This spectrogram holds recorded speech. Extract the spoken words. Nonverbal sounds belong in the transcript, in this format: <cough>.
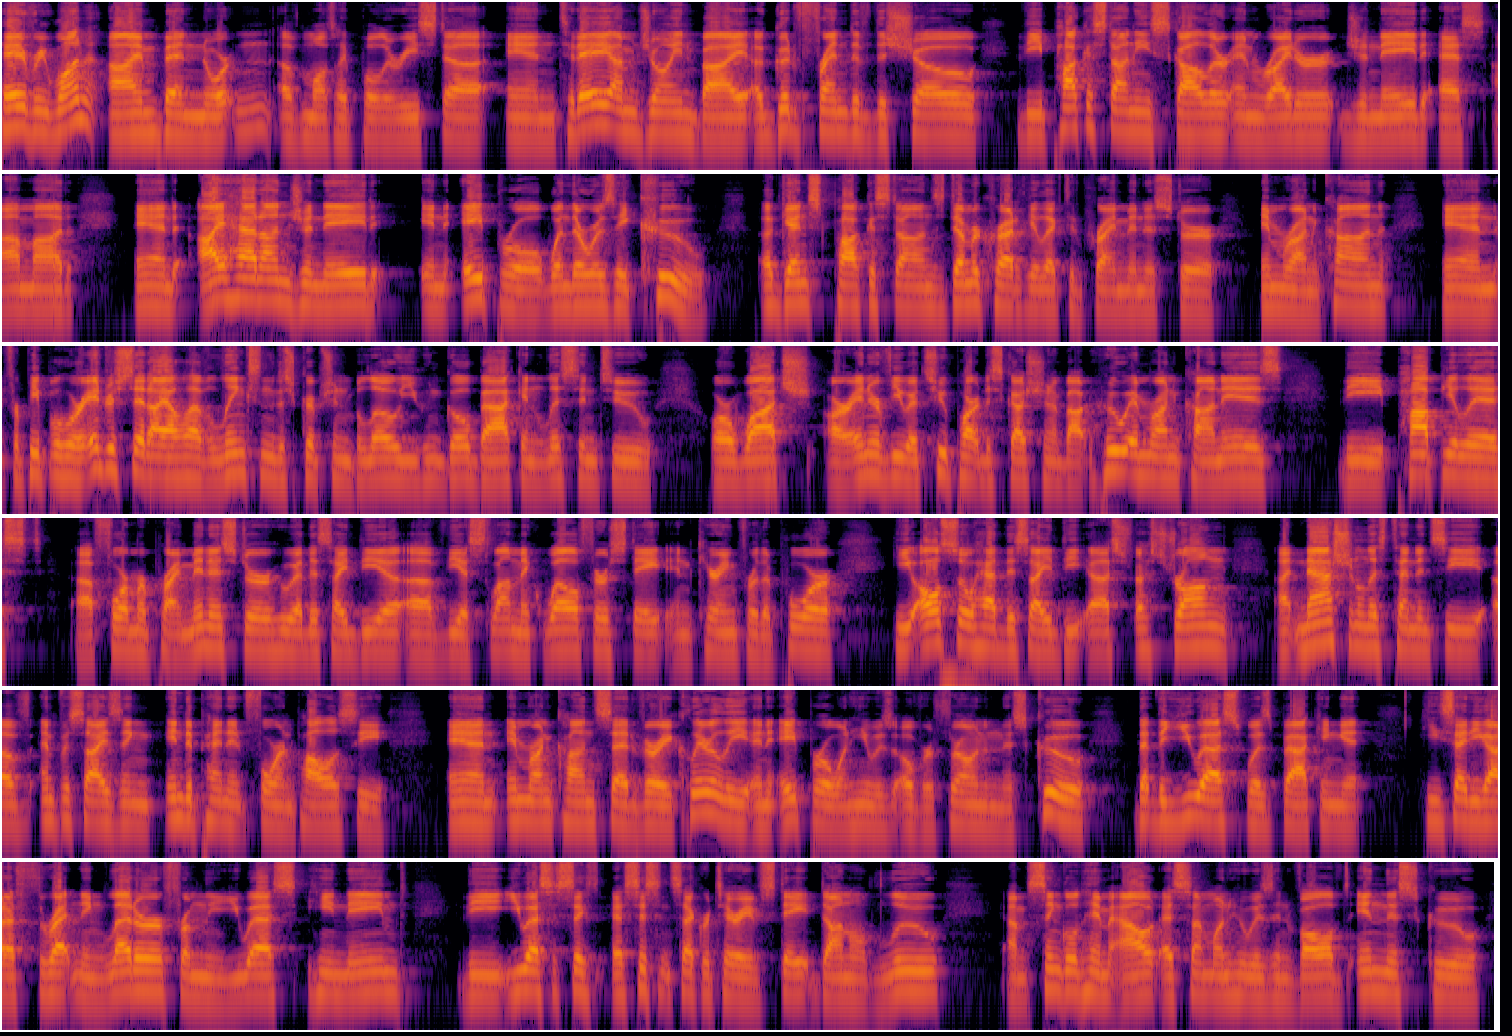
Hey everyone, I'm Ben Norton of Multipolarista, and today I'm joined by a good friend of the show, the Pakistani scholar and writer Junaid S. Ahmad. And I had on Junaid in April when there was a coup against Pakistan's democratically elected Prime Minister Imran Khan. And for people who are interested, I'll have links in the description below. You can go back and listen to or watch our interview, a two part discussion about who Imran Khan is the populist uh, former prime minister who had this idea of the Islamic welfare state and caring for the poor. He also had this idea, uh, a strong uh, nationalist tendency of emphasizing independent foreign policy. And Imran Khan said very clearly in April when he was overthrown in this coup that the U.S. was backing it. He said he got a threatening letter from the U.S. He named the U.S. Assi- Assistant Secretary of State, Donald Lu, um, singled him out as someone who is involved in this coup.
